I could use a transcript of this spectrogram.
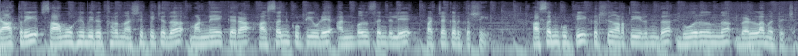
രാത്രി സാമൂഹ്യവിരുദ്ധർ നശിപ്പിച്ചത് മണ്ണേക്കര ഹസൻകുട്ടിയുടെ അൻപത് സെന്റിലെ പച്ചക്കറി കൃഷി. ഹസൻകുട്ടി കൃഷി നടത്തിയിരുന്നത് ദൂരെ നിന്ന് വെള്ളമെത്തിച്ചു.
